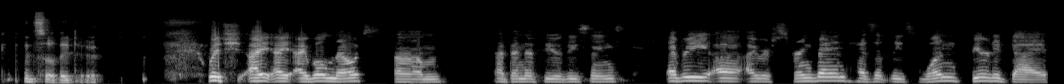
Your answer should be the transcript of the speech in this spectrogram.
And so they do. Which I, I I will note, um, I've been to a few of these things. Every uh, Irish string band has at least one bearded guy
